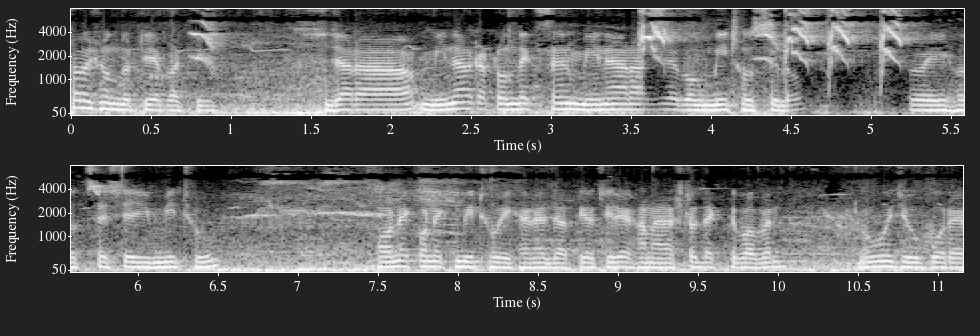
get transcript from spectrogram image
কত সুন্দর টিয়া পাখি। যারা মিনার কার্টুন দেখছেন, মিনার আগে এবং মিঠু ছিল। তো এই হচ্ছে সেই মিঠু। অনেক অনেক মিঠু এখানে, জাতীয় চিড়িয়াখানায় আসলে দেখতে পাবেন। ওই যে উপরে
